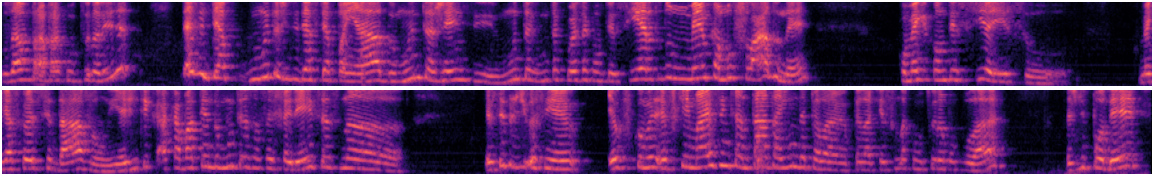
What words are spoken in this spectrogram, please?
usavam para a cultura deles. Devem ter, muita gente deve ter apanhado, muita gente, muita, muita coisa acontecia, era tudo meio camuflado, né? Como é que acontecia isso? Como é que as coisas se davam? E a gente acaba tendo muitas essas referências na. Eu sempre digo assim, eu, eu, fiquei mais encantada ainda pela, pela questão da cultura popular, a gente poder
